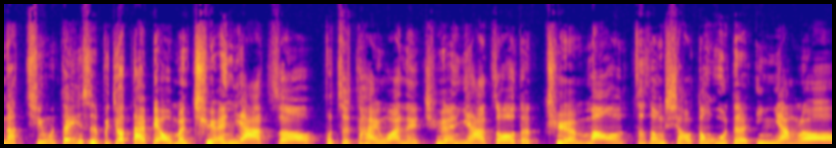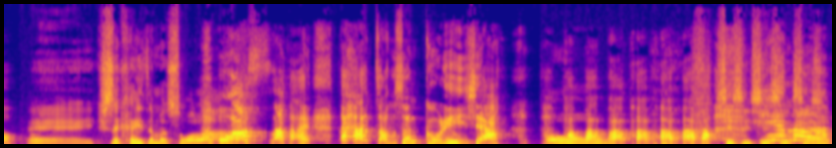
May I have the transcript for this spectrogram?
那请问邓医师不就代表我们全亚洲，不止台湾呢？全亚洲的犬猫这种小动物的营养喽？诶，是可以这么说啦。哇塞，大家掌声鼓励一下！哦，啪啪啪啪啪啪！谢谢谢谢谢谢。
